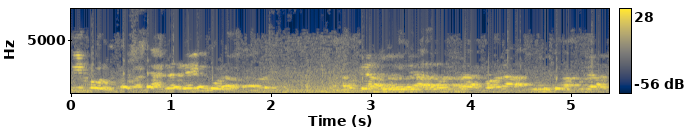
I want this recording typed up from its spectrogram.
People. Voilà.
